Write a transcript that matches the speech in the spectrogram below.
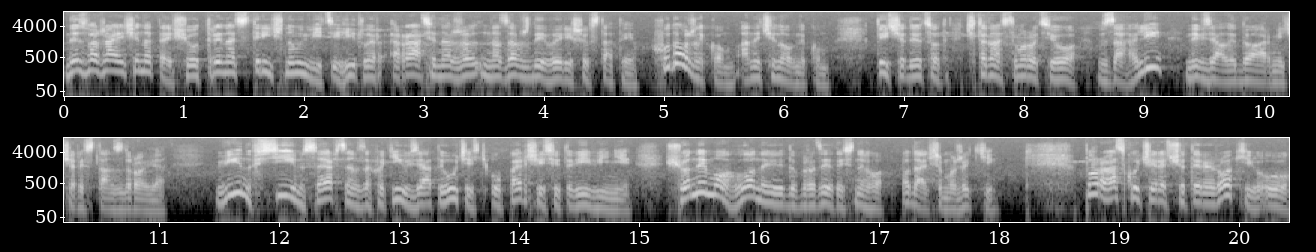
Незважаючи на те, що у 13-річному віці Гітлер раз і назавжди вирішив стати художником, а не чиновником. В 1914 році його взагалі не взяли до армії через стан здоров'я. Він всім серцем захотів взяти участь у Першій світовій війні, що не могло не відобразитись на його подальшому житті. Поразку через 4 роки у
